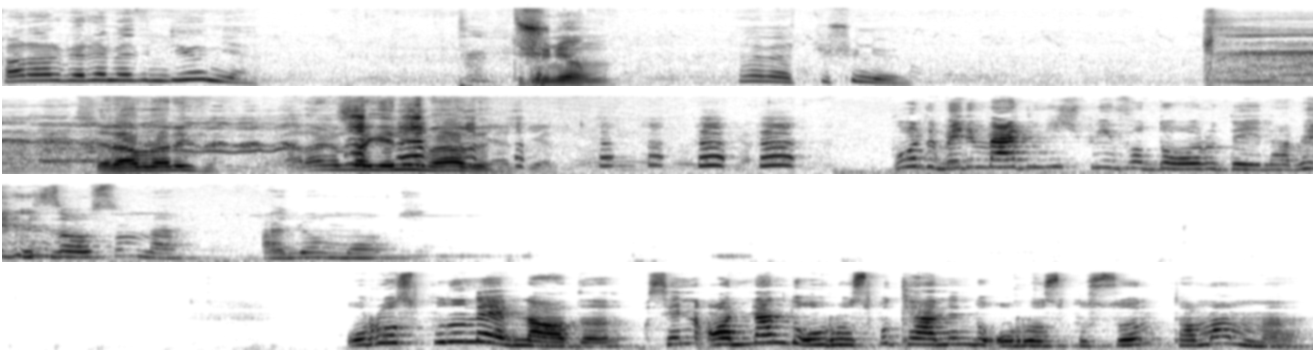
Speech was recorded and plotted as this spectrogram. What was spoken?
Karar veremedim diyorum ya. Düşünüyor musun? Evet düşünüyorum. Selamünaleyküm. Aranıza geleyim abi. Bu arada benim verdiğim hiçbir info doğru değil haberiniz olsun da. Alo mod. Orospu'nun evladı. Senin annen de orospu, kendin de orospusun. Tamam mı?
